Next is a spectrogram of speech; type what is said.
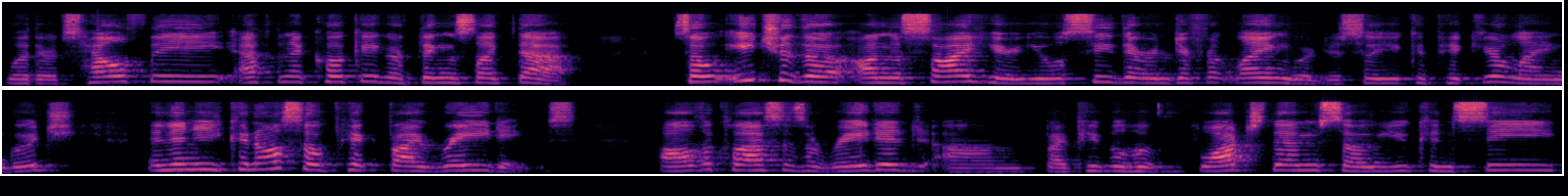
whether it's healthy, ethnic cooking, or things like that. So each of the, on the side here, you will see they're in different languages. So you can pick your language. And then you can also pick by ratings. All the classes are rated um, by people who've watched them. So you can see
